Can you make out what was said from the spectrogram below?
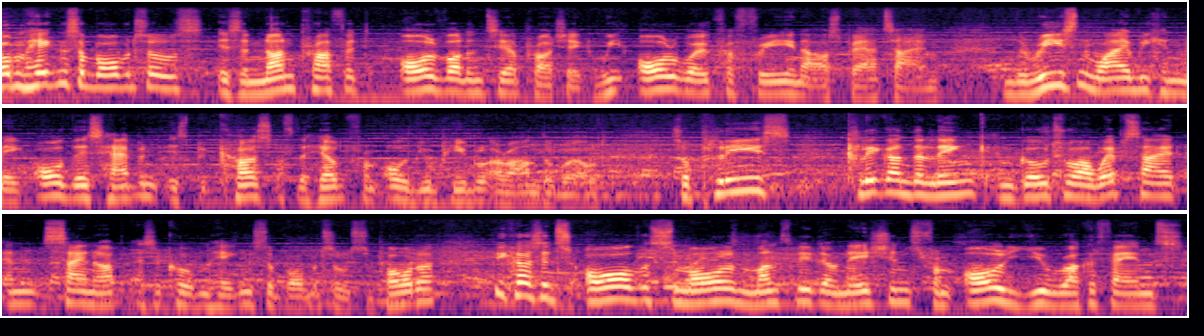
Copenhagen Suborbitals is a non-profit, all-volunteer project. We all work for free in our spare time. And the reason why we can make all this happen is because of the help from all you people around the world. So please click on the link and go to our website and sign up as a Copenhagen Suborbital supporter because it's all the small monthly donations from all you rocket fans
